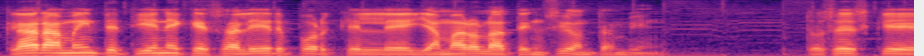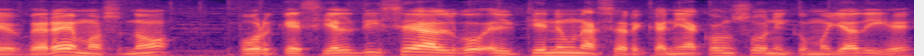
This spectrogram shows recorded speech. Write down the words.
claramente tiene que salir porque le llamaron la atención también. Entonces que veremos, ¿no? Porque si él dice algo, él tiene una cercanía con Sony, como ya dije,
